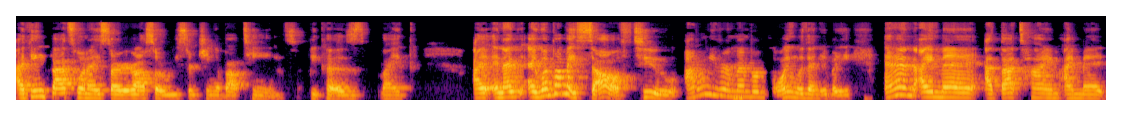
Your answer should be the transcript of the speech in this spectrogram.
I think that's when I started also researching about teens because like I and I, I went by myself too. I don't even remember going with anybody. And I met at that time, I met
